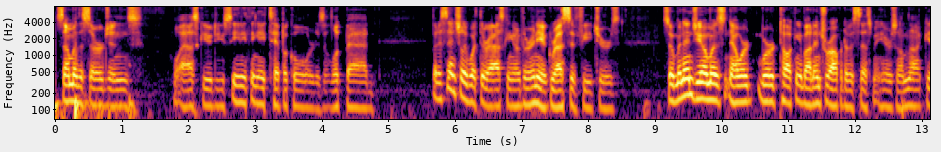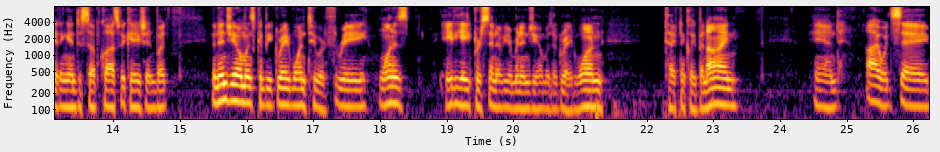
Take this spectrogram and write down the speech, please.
Some of the surgeons will ask you, do you see anything atypical or does it look bad? But essentially what they're asking, are there any aggressive features? So meningiomas, now we're, we're talking about intraoperative assessment here, so I'm not getting into subclassification, but meningiomas can be grade one, two, or three. One is 88% of your meningiomas are grade 1, technically benign. And I would say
